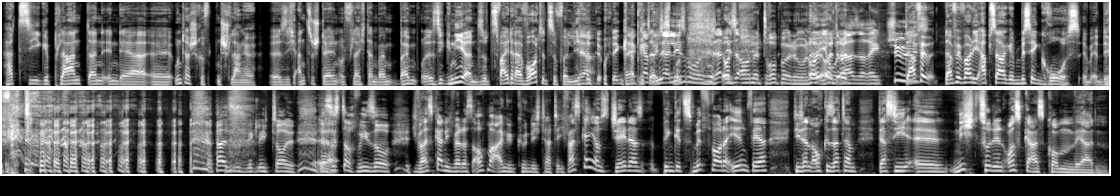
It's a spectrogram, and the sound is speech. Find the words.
hat sie geplant, dann in der äh, Unterschriftenschlange äh, sich anzustellen und vielleicht dann beim, beim äh, Signieren so zwei, drei Worte zu verlieren über den Der Kapitalismus. Kapitalismus, das Und- ist auch eine Truppe, du. Ne? und- und- da und du recht. Tschüss. Dafür, dafür war die Absage ein bisschen groß im Endeffekt. Das ist wirklich toll. Das Ja. ist doch wie so, ich weiß gar nicht, wer das auch mal angekündigt hatte. Ich weiß gar nicht, ob es Jada Pinkett Smith war oder irgendwer, die dann auch gesagt haben, dass sie äh, nicht zu den Oscars kommen werden.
